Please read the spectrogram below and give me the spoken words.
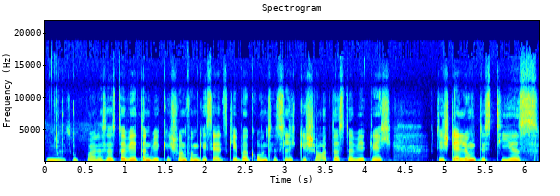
Ja, super. Das heißt, da wird dann wirklich schon vom Gesetzgeber grundsätzlich geschaut, dass da wirklich die Stellung des Tiers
